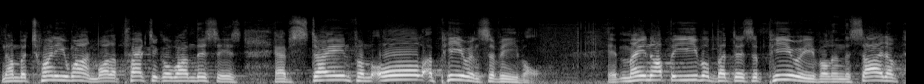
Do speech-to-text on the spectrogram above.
Number 21, what a practical one this is. Abstain from all appearance of evil. It may not be evil, but does appear evil in the sight of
